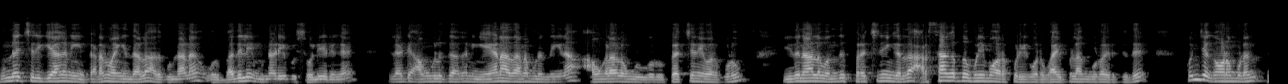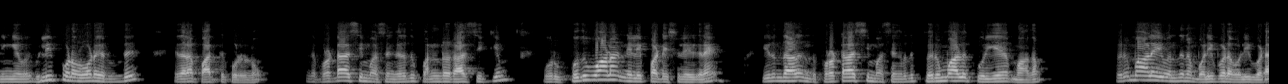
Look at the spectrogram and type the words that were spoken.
முன்னெச்சரிக்கையாக நீங்க கடன் வாங்கியிருந்தாலும் அதுக்குண்டான ஒரு பதிலை முன்னாடியே போய் சொல்லிடுங்க இல்லாட்டி அவங்களுக்காக நீங்க ஏனாதானம் இருந்தீங்கன்னா அவங்களால உங்களுக்கு ஒரு பிரச்சனை வரக்கூடும். இதனால வந்து பிரச்சனைங்கிறது அரசாங்கத்து மூலியமா வரக்கூடிய ஒரு வாய்ப்பெல்லாம் கூட இருக்குது. கொஞ்சம் கவனமுடன் நீங்க விழிப்புணர்வோட இருந்து இதெல்லாம் பார்த்து கொள்ளணும். இந்த புரட்டாசி மாசங்கிறது பன்னெண்டு ராசிக்கும் ஒரு பொதுவான நிலைப்பாட்டை சொல்லியிருக்கிறேன். இருந்தாலும் இந்த புரட்டாசி மாசங்கிறது பெருமாளுக்குரிய மாதம். பெருமாளை வந்து நம்ம வழிபட வழிபட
